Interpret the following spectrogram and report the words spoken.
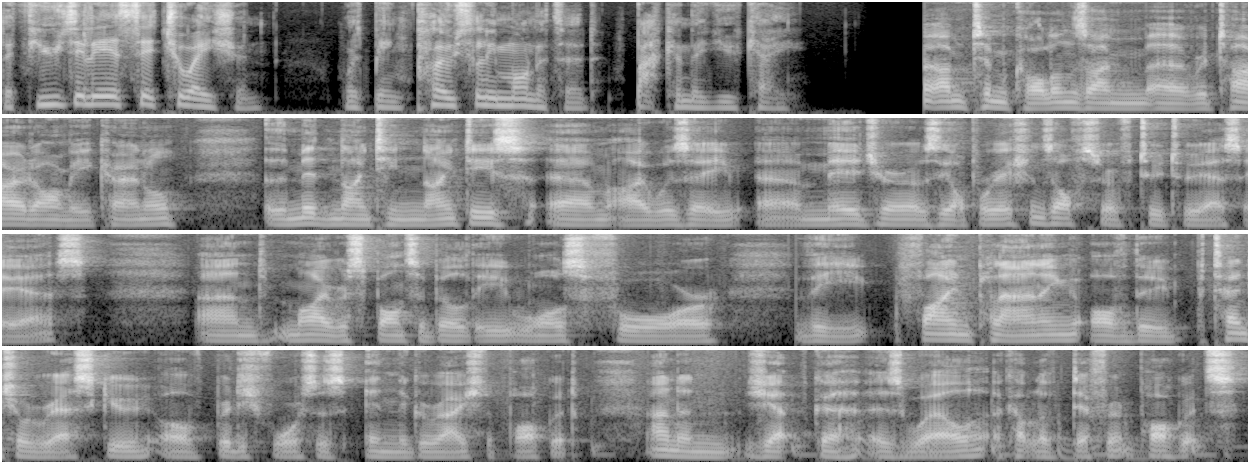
The Fusiliers situation was being closely monitored back in the UK. I'm Tim Collins. I'm a retired Army Colonel. In the mid 1990s, um, I was a, a, major, I was the operations officer of 22 SAS, and my responsibility was for the fine planning of the potential rescue of British forces in the Gorazde pocket and in Zepa as well, a couple of different pockets,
